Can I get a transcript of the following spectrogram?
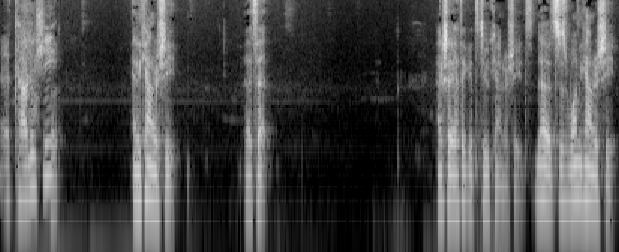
a counter sheet, and a counter sheet. That's it. Actually, I think it's two counter sheets. No, it's just one counter sheet.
